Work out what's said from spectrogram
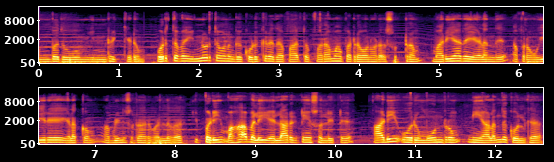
உண்பதும் இன்று கெடும். ஒருத்தவன் இன்னொருத்தவனுக்கு கொடுக்கறத பார்த்து பொறாமப்படுறவனோட சுற்றம் மரியாதை இழந்து அப்புறம் உயிரே இழக்கும் அப்படின்னு சொல்கிறார் வள்ளுவர். இப்படி மகாபலி எல்லாருக்கிட்டையும் சொல்லிட்டு அடி ஒரு மூன்றும் நீ அளந்து கொள்க.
